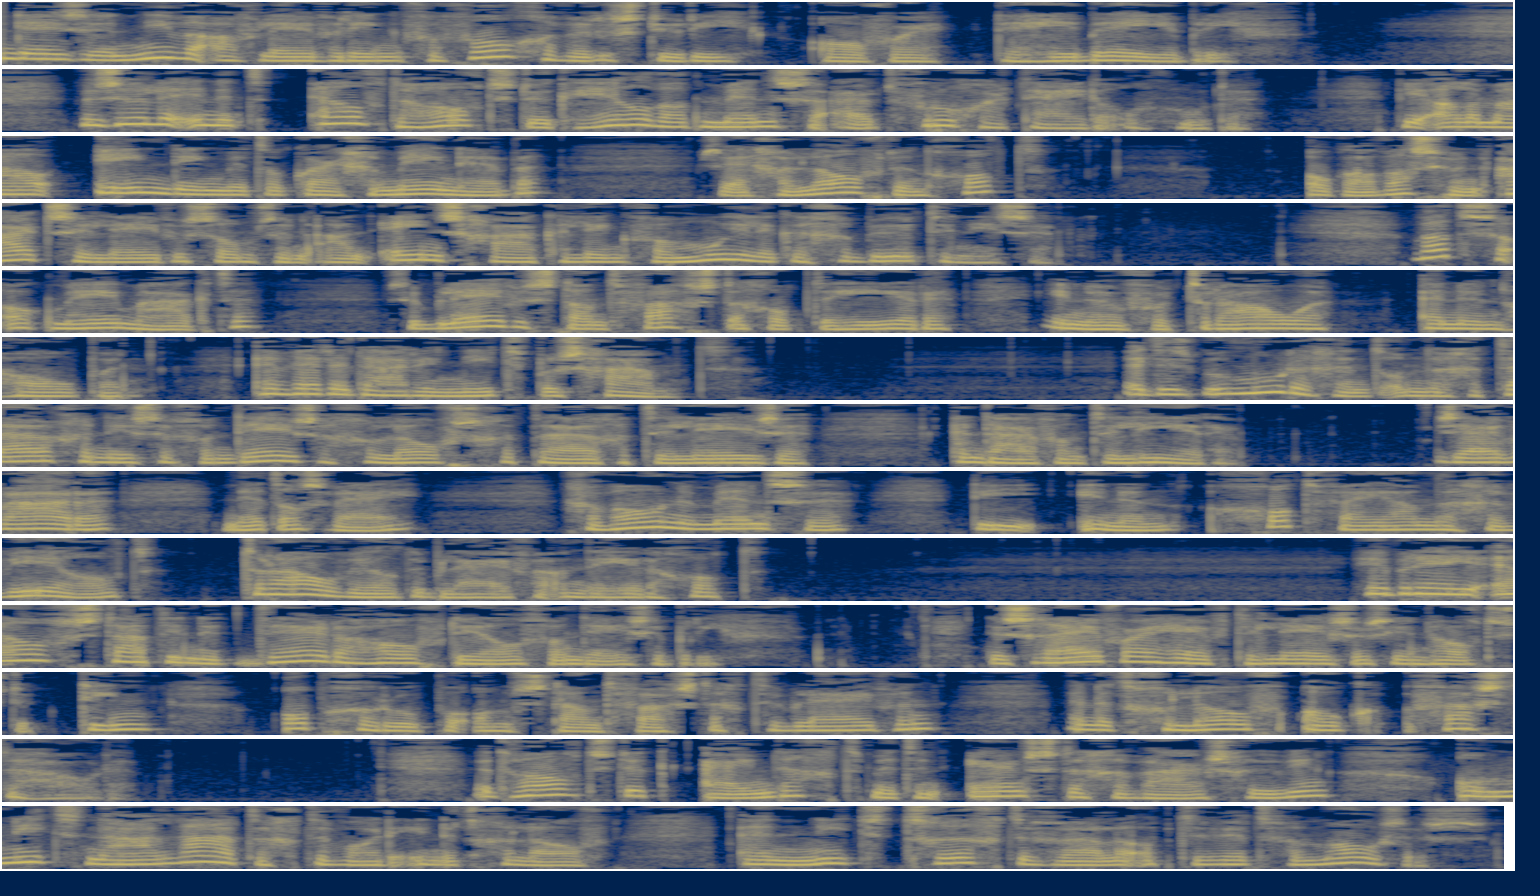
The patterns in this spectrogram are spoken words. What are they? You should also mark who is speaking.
Speaker 1: In deze nieuwe aflevering vervolgen we de studie over de Hebreeënbrief. We zullen in het elfde hoofdstuk heel wat mensen uit vroeger tijden ontmoeten, die allemaal één ding met elkaar gemeen hebben. Zij geloofden God, ook al was hun aardse leven soms een aaneenschakeling van moeilijke gebeurtenissen. Wat ze ook meemaakten, ze bleven standvastig op de Here in hun vertrouwen en hun hopen en werden daarin niet beschaamd. Het is bemoedigend om de getuigenissen van deze geloofsgetuigen te lezen en daarvan te leren. Zij waren, net als wij, gewone mensen die in een godvijandige wereld trouw wilden blijven aan de Heere God. Hebreeën 11 staat in het derde hoofddeel van deze brief. De schrijver heeft de lezers in hoofdstuk 10 opgeroepen om standvastig te blijven en het geloof ook vast te houden. Het hoofdstuk eindigt met een ernstige waarschuwing om niet nalatig te worden in het geloof en niet terug te vallen op de wet van Mozes.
